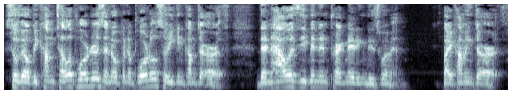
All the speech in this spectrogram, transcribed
so they'll become teleporters and open a portal so he can come to Earth? Then how has he been impregnating these women? By coming to Earth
